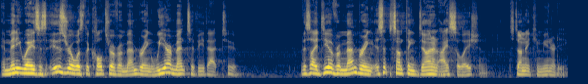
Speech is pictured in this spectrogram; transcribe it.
In many ways, as Israel was the culture of remembering, we are meant to be that too. This idea of remembering isn't something done in isolation, it's done in community.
